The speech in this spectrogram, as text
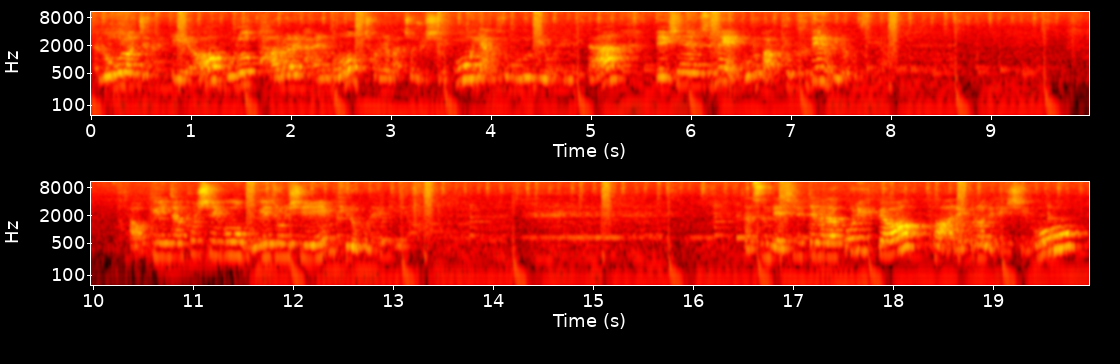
자, low lunge 갈게요. 무릎 바로 아래 발목 정렬 맞춰주시고 양손 무릎 위로 올립니다. 내쉬는 숨에 무릎 앞으로 그대로 밀어보세요. 자, 어깨 긴장 푸시고 무게중심 뒤로 보낼게요. 자, 숨 내쉴 때마다 꼬리뼈 더 아래 끌어내리시고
